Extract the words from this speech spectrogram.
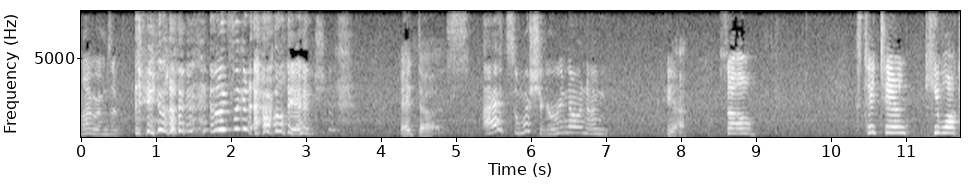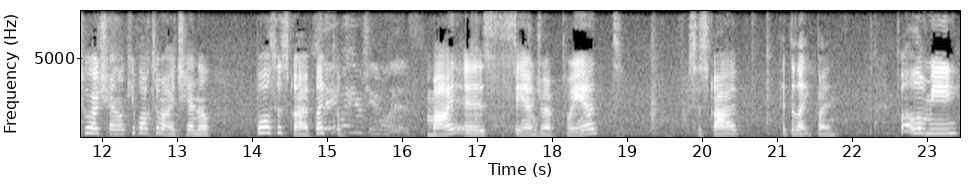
my room's a. it looks like an avalanche. it does. I had so much sugar right now, and I'm. Yeah. So stay tuned. Keep locked to our channel. Keep locked to my channel. Both subscribe. Like Say the, what your channel is. mine is Sandra Brant. Subscribe. Hit the like button. Follow me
